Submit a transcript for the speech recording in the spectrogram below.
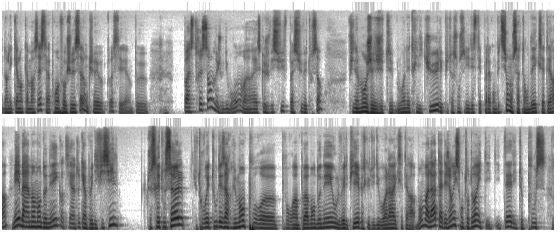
dans les calanques à Marseille, c'est la première fois que je fais ça, donc je toi, c'est un peu pas stressant, mais je me dis, bon, ben, est-ce que je vais suivre, pas suivre et tout ça? Finalement, j'étais loin d'être ridicule, et puis de toute façon, l'idée, c'était pas la compétition, on s'attendait, etc. Mais ben, à un moment donné, quand il y a un truc un peu difficile, tu serais tout seul, tu trouverais tous les arguments pour, euh, pour un peu abandonner ou lever le pied parce que tu dis voilà, etc. Bon, bah là, tu as des gens, ils sont autour de toi, ils t'aident, ils te poussent. Mm.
